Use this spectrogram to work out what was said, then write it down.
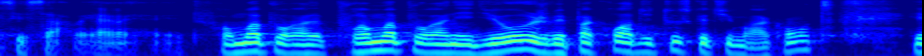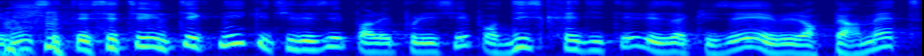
c'est ça, ouais, ouais, prends-moi pour un, prends-moi pour un idiot, je vais pas croire du tout ce que tu me racontes. Et donc, c'était, c'était une technique utilisée par les policiers pour discréditer les accusés et leur permettre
